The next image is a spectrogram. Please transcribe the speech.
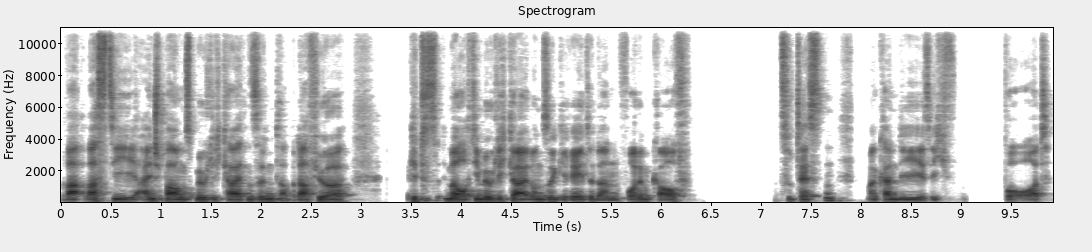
was die Einsparungsmöglichkeiten sind. Aber dafür gibt es immer auch die Möglichkeit, unsere Geräte dann vor dem Kauf zu testen. Man kann die sich vor Ort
